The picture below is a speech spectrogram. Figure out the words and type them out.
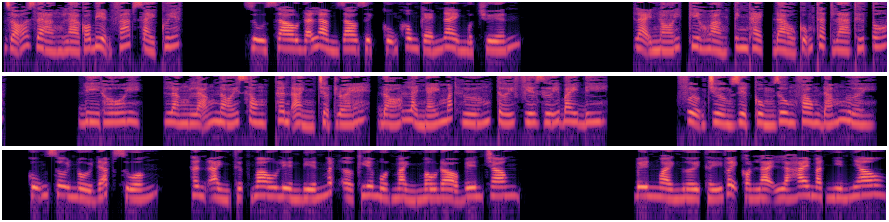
rõ ràng là có biện pháp giải quyết. Dù sao đã làm giao dịch cũng không kém này một chuyến. Lại nói kia hoàng tinh thạch đảo cũng thật là thứ tốt. Đi thôi, lăng lãng nói xong, thân ảnh chợt lóe, đó là nháy mắt hướng tới phía dưới bay đi. Phượng Trường Duyệt cùng Dung Phong đám người cũng sôi nổi đáp xuống, thân ảnh thực mau liền biến mất ở kia một mảnh màu đỏ bên trong. Bên ngoài người thấy vậy còn lại là hai mặt nhìn nhau.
